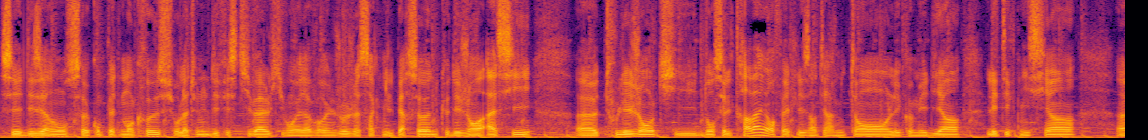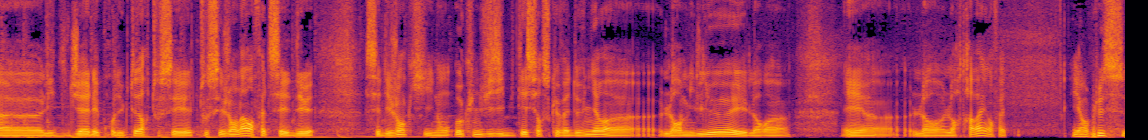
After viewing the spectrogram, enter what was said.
c'est des annonces complètement creuses sur la tenue des festivals qui vont avoir une jauge à 5000 personnes, que des gens assis, euh, tous les gens qui, dont c'est le travail en fait, les intermittents, les comédiens, les techniciens, euh, les DJ, les producteurs, tous ces, gens-là en fait, c'est des, des gens qui n'ont aucune visibilité sur ce que va devenir leur milieu et leur, leur travail en fait. Et en plus,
